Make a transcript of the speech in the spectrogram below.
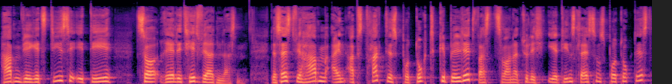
haben wir jetzt diese Idee zur Realität werden lassen. Das heißt, wir haben ein abstraktes Produkt gebildet, was zwar natürlich Ihr Dienstleistungsprodukt ist,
